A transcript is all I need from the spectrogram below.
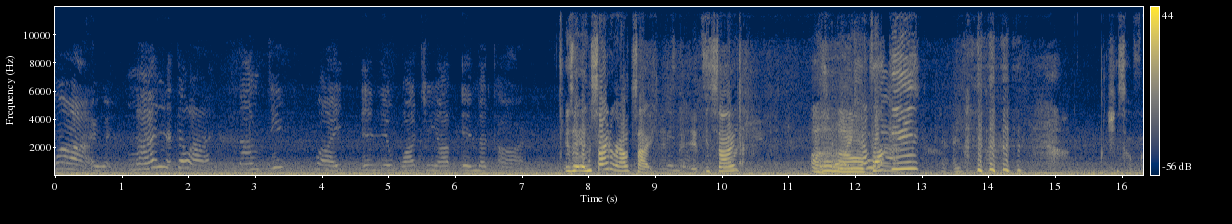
buy with my little eye something white and then watching up in the car. Is it inside or outside? In the It's Inside? Forky. Oh, Forky? She's so fun.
